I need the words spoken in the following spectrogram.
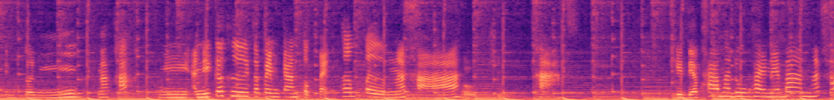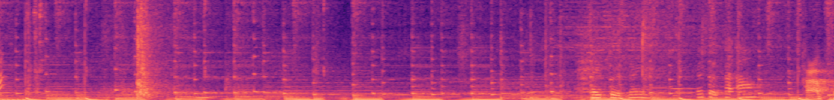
เป็นตัวนี้นะคะนี่อันนี้ก็คือจะเป็นการตกแต่งเพิ่มเติมนะคะโอเคค่ะโอเคเดี๋ยวพามาดูภายในบ้านนะคะใครเปิดได้ยังใครเปิดค่ะเอ้า ครับโซ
